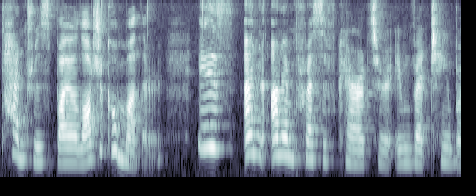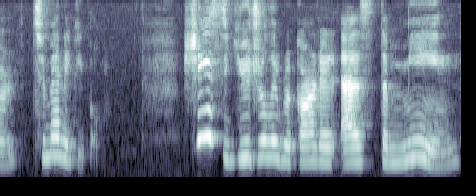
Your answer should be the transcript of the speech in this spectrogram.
Tan Chun's biological mother, is an unimpressive character in Red Chamber to many people. She is usually regarded as the mean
